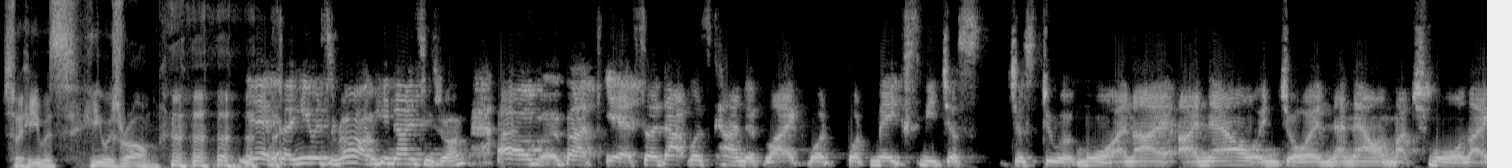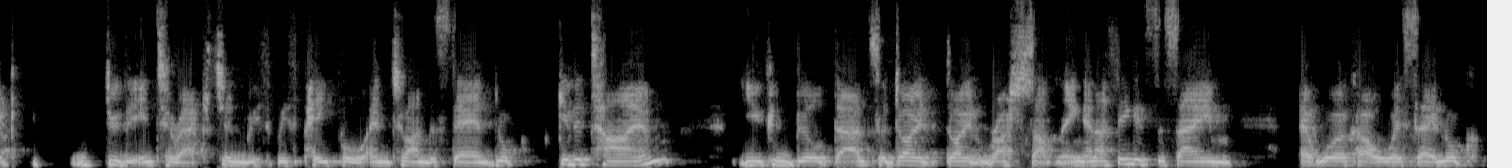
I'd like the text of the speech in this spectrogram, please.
So he was he was wrong. yeah, so he was wrong. He knows he's wrong. Um, but yeah, so that was kind of like what what makes me just just do it more. And I I now enjoy it, and now I'm much more like do the interaction with with people and to understand. Look, give it time. You can build that. So don't don't rush something. And I think it's the same at work. I always say, look,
